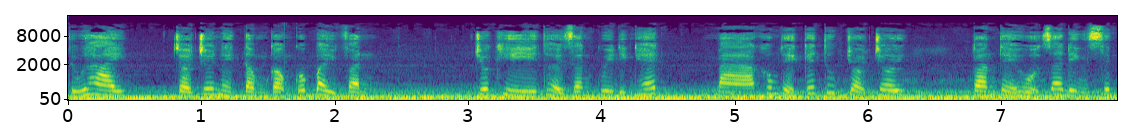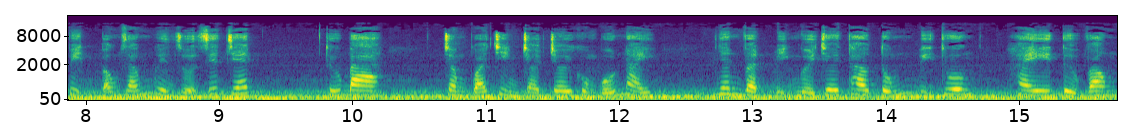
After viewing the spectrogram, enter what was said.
Thứ hai, trò chơi này tổng cộng có 7 phần. Trước khi thời gian quy định hết mà không thể kết thúc trò chơi, toàn thể hộ gia đình sẽ bị bóng dáng nguyên rủa giết chết. Thứ ba, trong quá trình trò chơi khủng bố này, nhân vật bị người chơi thao túng bị thương hay tử vong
